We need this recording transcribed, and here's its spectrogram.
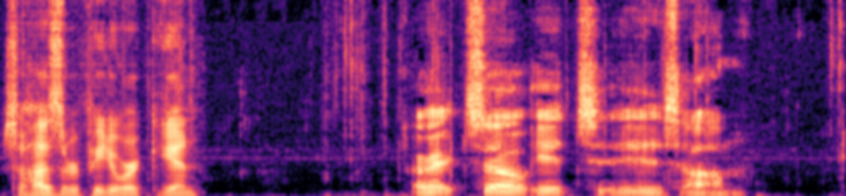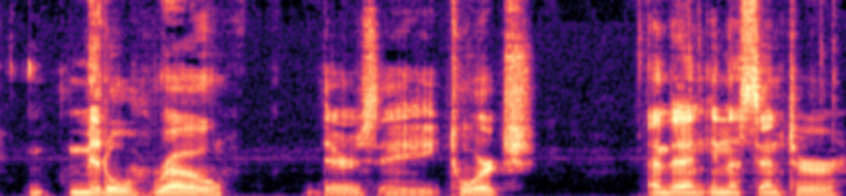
So how's the repeater work again? All right, so it is um middle row. There's a torch, and then in the center,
